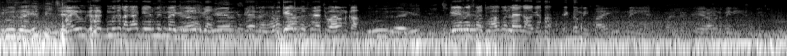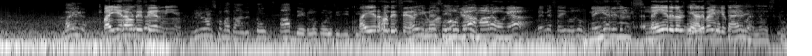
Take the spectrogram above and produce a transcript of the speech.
क्रूज रह गई पीछे। भाई उनका मुझे लगा गेयर मिस मैच हुआ है उनका। गेयर मिस मैच हुआ है उनका। क्रूज रह गई पीछे। गेयर मिस मैच हुआ उसमें लैग आ गया था एकदम ही। बाइक नहीं है। ये राउंड भी नहीं है। भाई भाई ये राउंड भी फेयर नहीं है। व्यूअर्स को बता देता हूँ आप देख लो कौन सी जीती भाई ये राउंड फेयर नहीं मैं सही हो गया हमारा हो गया। भाई मैं सही बोलूँ। नहीं है रिज़ल्ट नहीं है रिज़ल्ट नहीं आ रहे भाई इनके टाइम है ना उसको।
